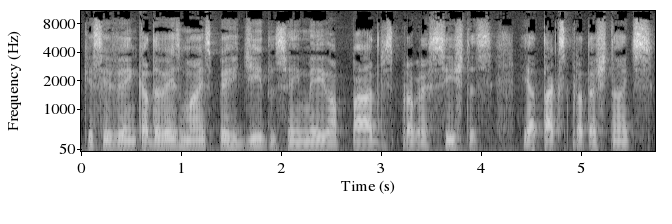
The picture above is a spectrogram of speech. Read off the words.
que se veem cada vez mais perdidos em meio a padres progressistas e ataques protestantes,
